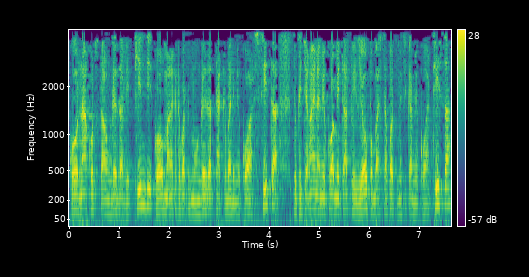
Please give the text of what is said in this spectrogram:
kwao nako tutaongeza vipindi kwao maanake tutakuwa tumeongeza takriban mikoa sita. Tukichanganya na mikoa mitatu iliyopo basi tutakuwa tumefika mikoa tisa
